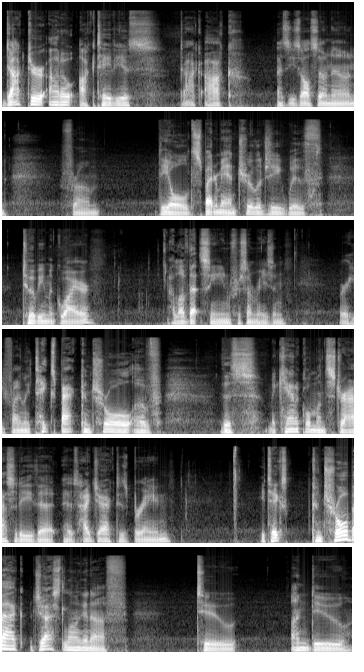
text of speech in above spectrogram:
Dr. Otto Octavius, Doc Ock, as he's also known from the old Spider Man trilogy with Tobey Maguire. I love that scene for some reason where he finally takes back control of this mechanical monstrosity that has hijacked his brain. He takes control back just long enough to undo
